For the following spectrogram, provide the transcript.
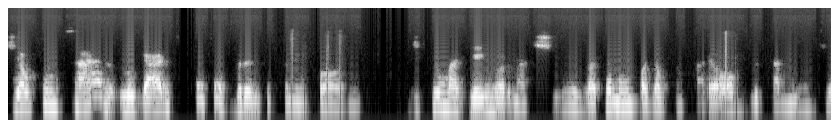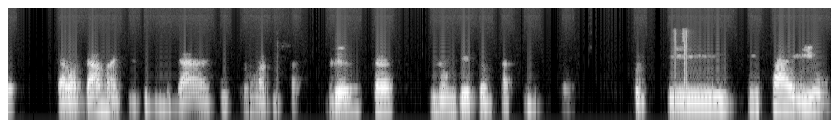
de alcançar lugares que pessoas brancas também podem. De que uma gay normativa também pode alcançar. É óbvio que a mídia ela dá mais visibilidade para uma bicha branca que não dê tanta atenção. Porque se está eu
